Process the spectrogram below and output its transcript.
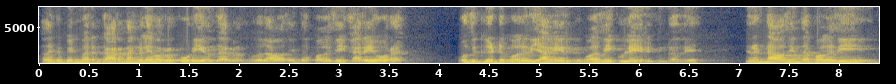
அதுக்கு பின்வரும் காரணங்களை அவர்கள் கூறியிருந்தார்கள். முதலாவது இந்த பகுதி கரையோர ஒதுக்கீட்டு பகுதியாக இருக்கு பகுதிக்குள்ளே இருக்கின்றது. இரண்டாவது இந்த பகுதி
